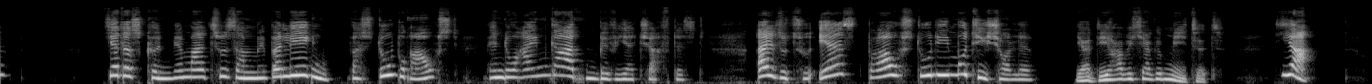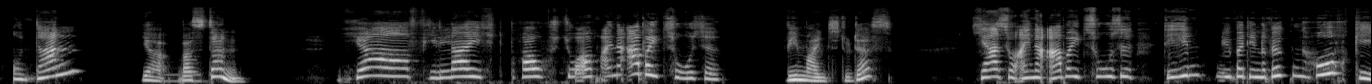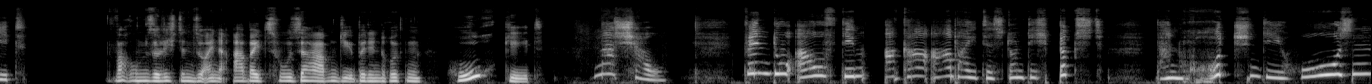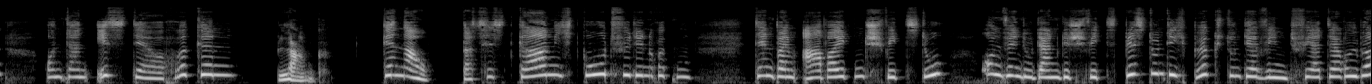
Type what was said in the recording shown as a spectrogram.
Ja, das können wir mal zusammen überlegen, was du brauchst, wenn du einen Garten bewirtschaftest. Also zuerst brauchst du die Muttischolle. Ja, die habe ich ja gemietet. Ja. Und dann? Ja, was dann? Ja, vielleicht brauchst du auch eine Arbeitshose. Wie meinst du das? Ja, so eine Arbeitshose, die hinten über den Rücken hochgeht. Warum soll ich denn so eine Arbeitshose haben, die über den Rücken hochgeht? Na schau, wenn du auf dem Acker arbeitest und dich bückst, dann rutschen die Hosen und dann ist der Rücken blank. Genau, das ist gar nicht gut für den Rücken, denn beim Arbeiten schwitzt du und wenn du dann geschwitzt bist und dich bückst und der Wind fährt darüber,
